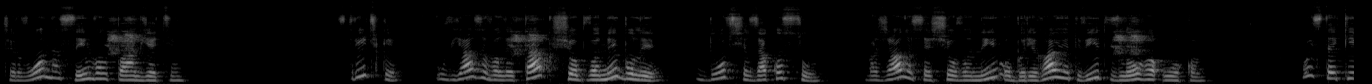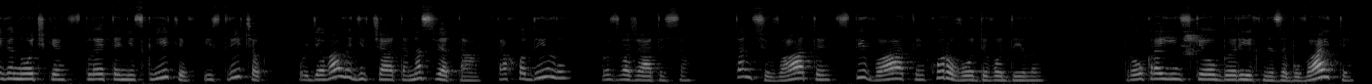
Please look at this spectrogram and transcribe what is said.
Червона символ пам'яті. Стрічки ув'язували так, щоб вони були довше за косу. Вважалося, що вони оберігають від злого ока. Ось такі віночки, сплетені з квітів і стрічок, одягали дівчата на свята та ходили розважатися, танцювати, співати, хороводи водили. Про український оберіг не забувайте,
